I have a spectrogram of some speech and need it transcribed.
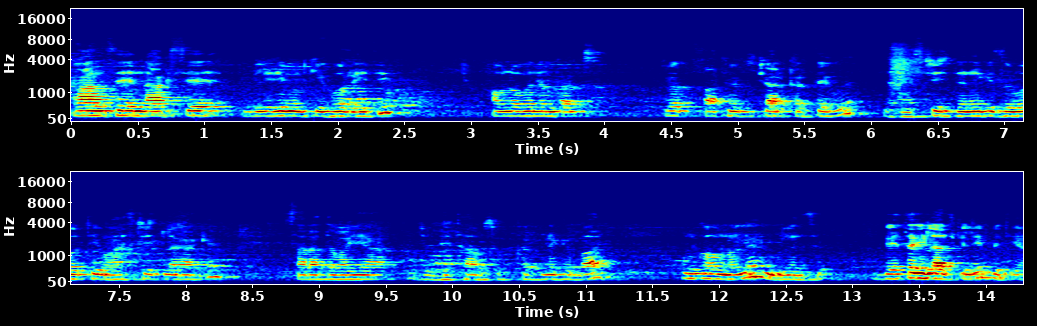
कान से, नाक से ब्लीडिंग उनकी हो रही थी। हम लोगों ने उनका तुरंत प्राथमिक उपचार करते हुए, जहाँ स्टिच देने की ज़रूरत थी, वहाँ स्टिच लगा के सारा दवाइयाँ जो भी था उसको करने के बाद उनको हम लोगों ने एंबुलेंस से बेहतर इलाज के लिए बेतिया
